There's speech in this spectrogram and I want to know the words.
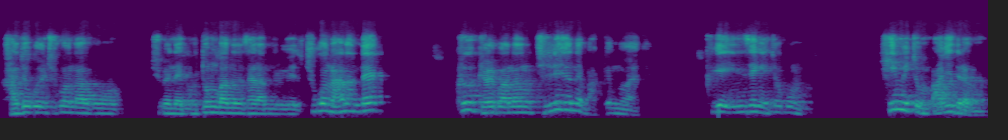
가족을 축원하고 주변에 고통받는 사람들을 위해서 축원을 하는데 그 결과는 진리전에 맡겨놓아야 돼. 그게 인생이 조금 힘이 좀 빠지더라고요.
